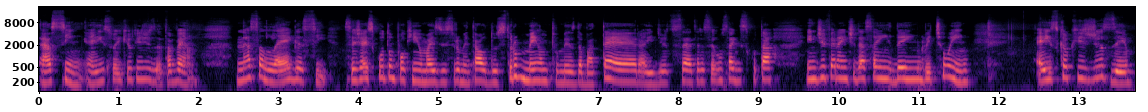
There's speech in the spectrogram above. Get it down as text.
É assim, é isso aí que eu quis dizer, tá vendo? Nessa Legacy, você já escuta um pouquinho mais do instrumental, do instrumento mesmo, da batera e de etc. Você consegue escutar indiferente dessa The In Between. É isso que eu quis dizer.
